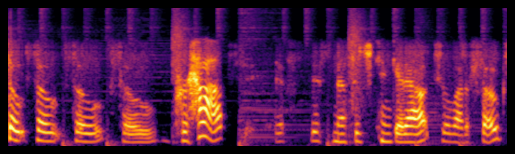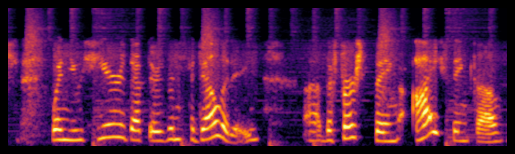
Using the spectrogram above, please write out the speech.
so so so so perhaps if this message can get out to a lot of folks, when you hear that there's infidelity, uh, the first thing I think of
